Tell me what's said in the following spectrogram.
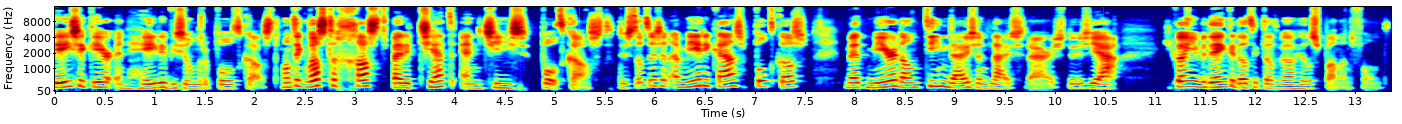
deze keer een hele bijzondere podcast. Want ik was te gast bij de Chat and Cheese podcast. Dus dat is een Amerikaanse podcast met meer dan 10.000 luisteraars. Dus ja, je kan je bedenken dat ik dat wel heel spannend vond.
